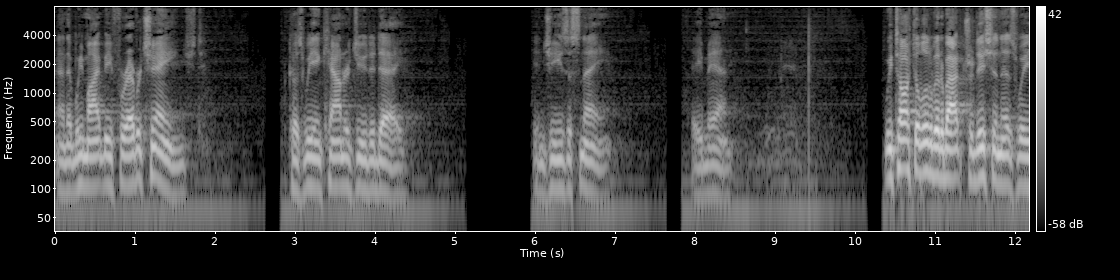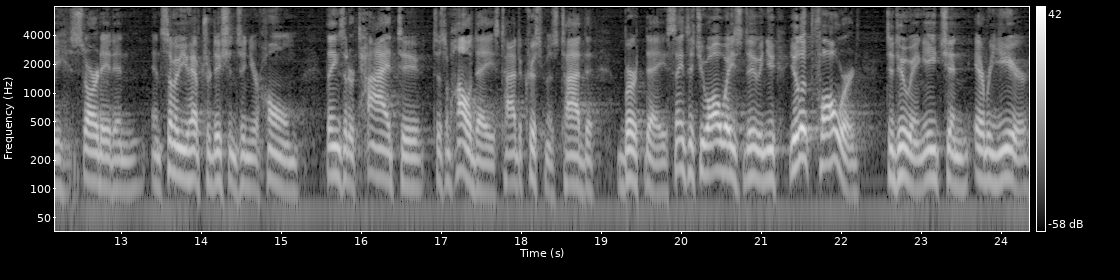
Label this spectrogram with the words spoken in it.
and that we might be forever changed because we encountered you today. In Jesus' name, amen. We talked a little bit about tradition as we started, and, and some of you have traditions in your home, things that are tied to, to some holidays, tied to Christmas, tied to birthdays, things that you always do and you, you look forward to doing each and every year.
